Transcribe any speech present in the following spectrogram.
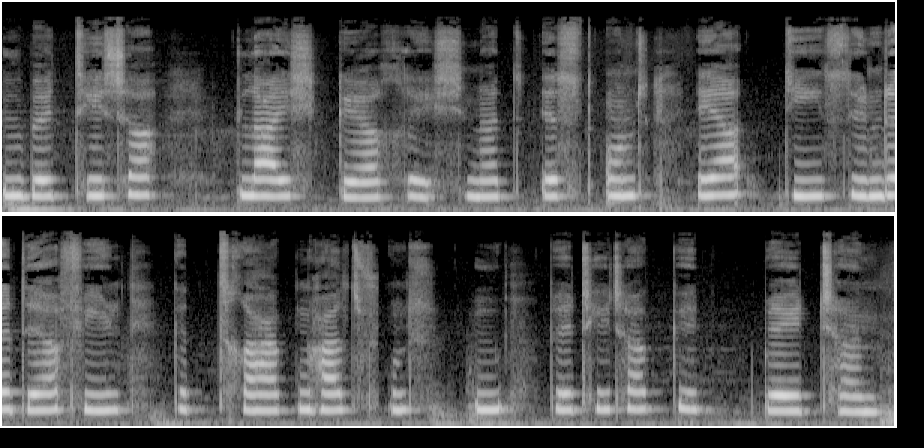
Übeltäter gleichgerechnet ist und er die Sünde der vielen getragen hat und Übeltäter gebeten.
